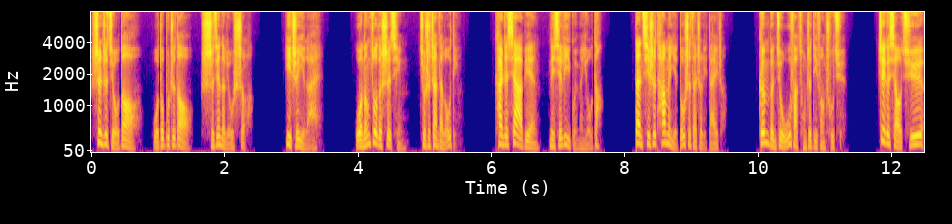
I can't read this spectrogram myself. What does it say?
甚至久到我都不知道时间的流逝了。一直以来，我能做的事情就是站在楼顶，看着下边那些厉鬼们游荡。但其实他们也都是在这里待着，根本就无法从这地方出去。这个小区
